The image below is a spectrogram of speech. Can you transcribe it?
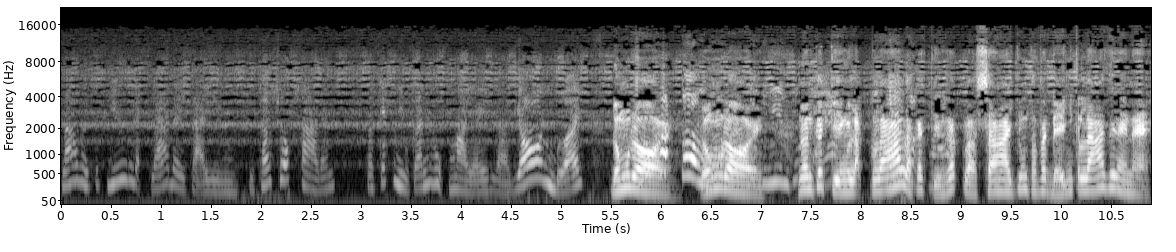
Lá phải cắt dưới gạch lá đây tại vì tôi thấy sốt xa lắm. Nó cắt nhiều cái nó hụt này vậy là gió bữa ấy. Đúng rồi đúng rồi. Xuống nên cái chuyện lặt lá là cái chuyện rất là sai. Chúng ta phải để những cái lá thế này nè.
